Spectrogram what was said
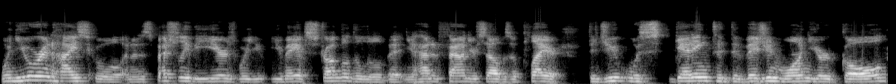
When you were in high school, and especially the years where you, you may have struggled a little bit and you hadn't found yourself as a player, did you was getting to Division One your goal?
